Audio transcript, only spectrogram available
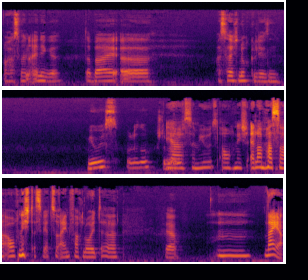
oh, es waren einige dabei. Äh, was habe ich noch gelesen? Mewis oder so? Stimmt ja, nicht? Samuels auch nicht, Ella Massa auch nicht. Das wäre zu einfach, Leute. Ja. Naja,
